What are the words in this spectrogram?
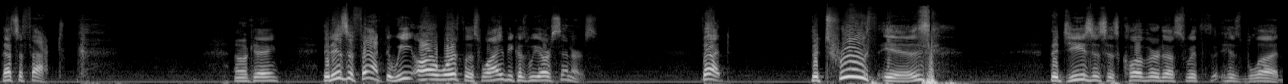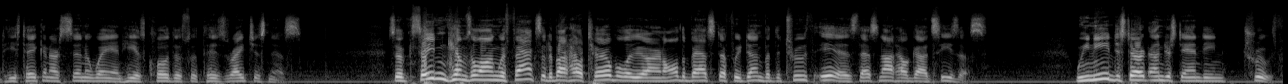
That's a fact. okay? It is a fact that we are worthless. Why? Because we are sinners. But the truth is that Jesus has covered us with his blood. He's taken our sin away and he has clothed us with his righteousness. So Satan comes along with facts about how terrible we are and all the bad stuff we've done, but the truth is that's not how God sees us. We need to start understanding truth.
